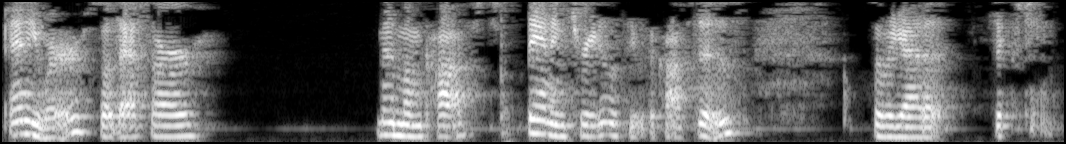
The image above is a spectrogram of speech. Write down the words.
anywhere. So that's our minimum cost spanning tree. Let's see what the cost is. So we got it 16.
